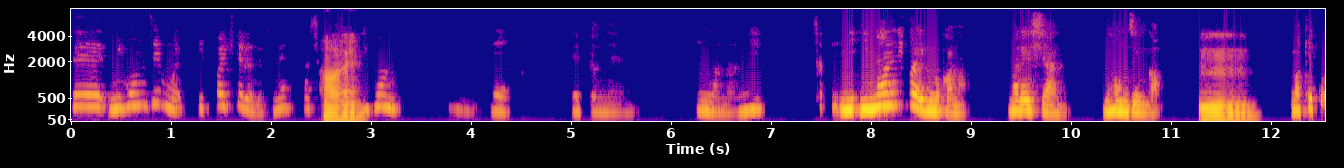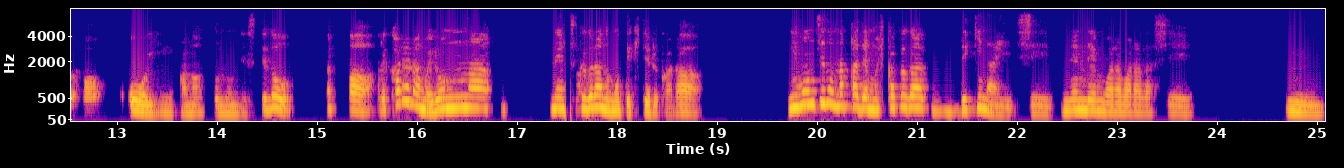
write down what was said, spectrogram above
う。で、日本人もいっぱい来てるんですね。確かに。はい、日本も、えっとね、今何？人 2, 万人ぐらいいるのかな？マレーシアに、日本人が。うん。まあ結構やっぱ多いのかなと思うんですけど、やっぱ、彼らもいろんなね、バックグラウンド持ってきてるから、日本人の中でも比較ができないし、年齢もバラバラだし、うん、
